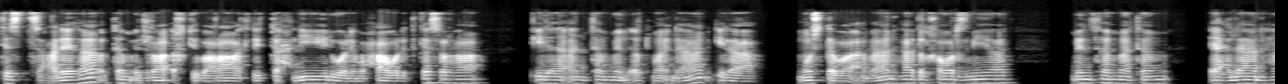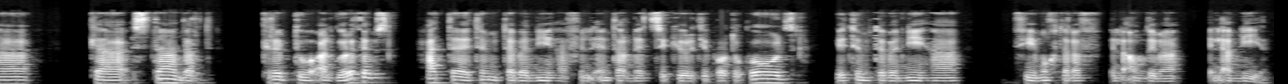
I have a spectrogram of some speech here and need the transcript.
test عليها تم إجراء اختبارات للتحليل ولمحاولة كسرها إلى أن تم الاطمئنان إلى مستوى أمان هذه الخوارزميات. من ثم تم إعلانها ك standard crypto algorithms حتى يتم تبنيها في ال internet security protocols يتم تبنيها في مختلف الأنظمة الأمنية.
